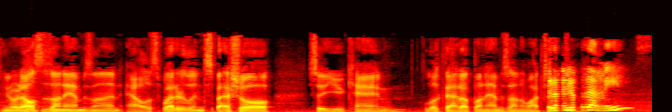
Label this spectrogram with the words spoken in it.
You know what else is on Amazon? Alice Wetterlund special. So you can look that up on Amazon and watch Should it. I know what that means?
